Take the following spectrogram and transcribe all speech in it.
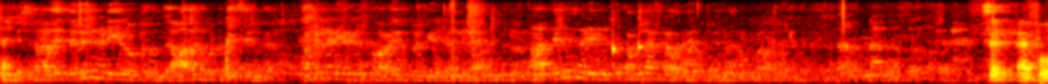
தேங்க்யூ சார் தெலுங்கு நடிகர் ஒருத்தர் வந்து ஆதங்கப்பட்டு பேசியிருந்தார். தமிழ் நடிகர்களுக்கு வரவேற்பு இருக்கு தெலுங்குல ஆனால் தெலுங்கு நடிகர்களுக்கு தமிழ்நாட்டில் வரவேற்பு இல்லை. சார் இப்போ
